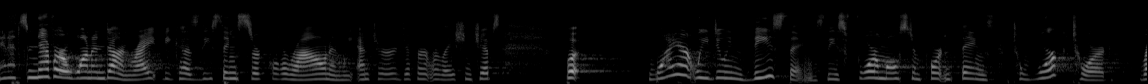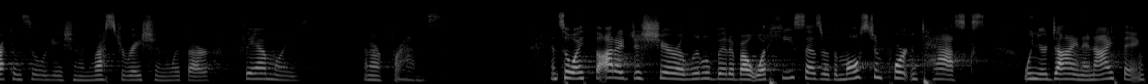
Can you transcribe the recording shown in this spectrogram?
And it's never a one and done, right? Because these things circle around and we enter different relationships. But why aren't we doing these things, these four most important things, to work toward reconciliation and restoration with our families and our friends? And so I thought I'd just share a little bit about what he says are the most important tasks when you're dying. And I think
